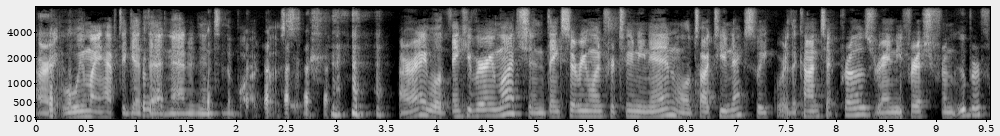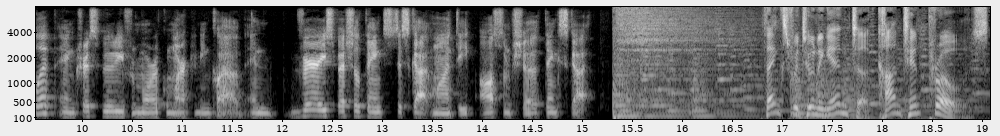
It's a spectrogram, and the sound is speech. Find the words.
All right. Well, we might have to get that and add it into the blog post. All right. Well, thank you very much, and thanks everyone for tuning in. We'll talk to you next week. We're the Content Pros, Randy Frisch from Uberflip and Chris Moody from Oracle Marketing Cloud. And very special thanks to Scott Monty. Awesome show. Thanks, Scott. Thanks for tuning in to Content Pros.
